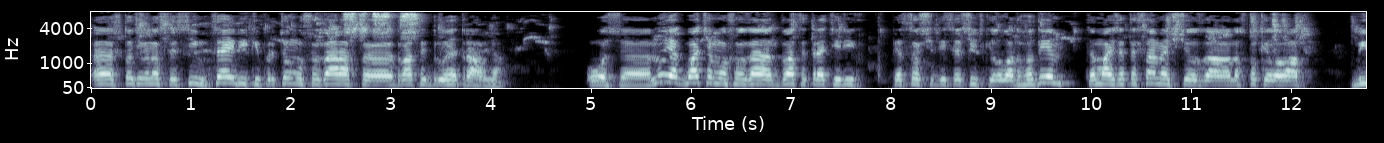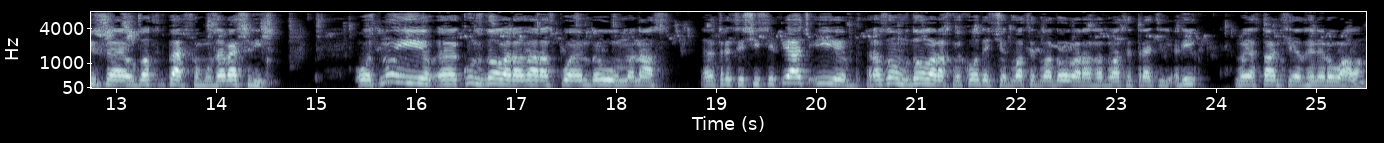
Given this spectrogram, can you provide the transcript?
е, 197 цей рік, і при цьому, що зараз е, 22 травня. Ось, е, ну як бачимо, що за 23 рік 566 кВт годин, це майже те саме, що за на 100 кВт більше у 21-му за весь рік. Ось, ну і е, курс долара зараз по МБУ у нас е, 36,5 і разом в доларах виходить, що 22 долара за 23 рік моя станція згенерувала.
